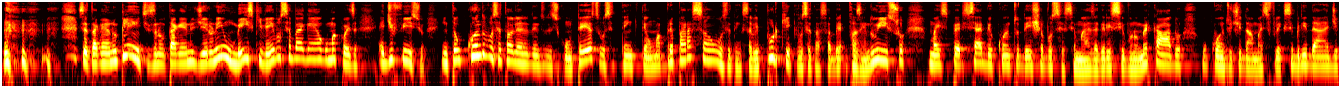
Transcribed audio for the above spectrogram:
você está ganhando cliente, você não está ganhando dinheiro nenhum. Mês que vem você vai ganhar alguma coisa. É difícil. Então, quando você está olhando dentro desse contexto, você tem que ter uma preparação, você tem que saber por que, que você está fazendo isso, mas percebe o quanto deixa você ser mais agressivo no mercado, o quanto te dá mais flexibilidade,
